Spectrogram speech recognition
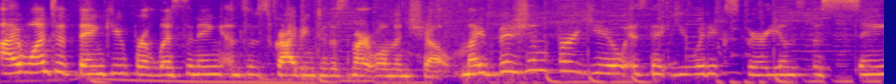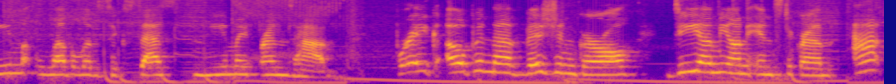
I want to thank you for listening and subscribing to the Smart Woman Show. My vision for you is that you would experience the same level of success me and my friends have. Break open that vision, girl. DM me on Instagram at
